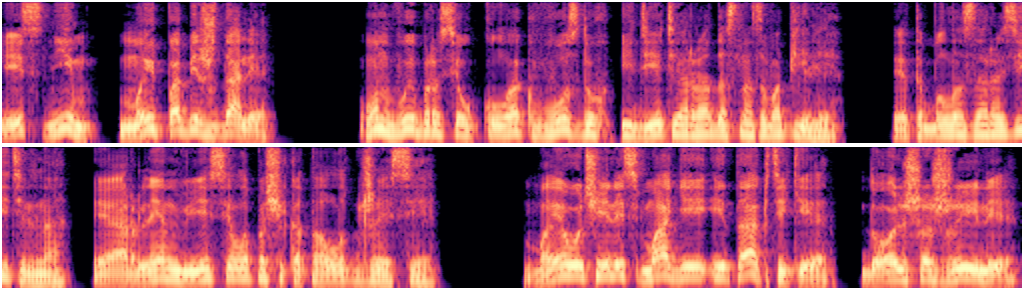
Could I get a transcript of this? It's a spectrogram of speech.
и с ним мы побеждали. Он выбросил кулак в воздух, и дети радостно завопили. Это было заразительно, и Орлен весело пощекотал Джесси. Мы учились магии и тактике, дольше жили,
